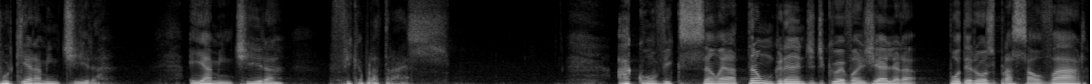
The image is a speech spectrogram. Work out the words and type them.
Porque era mentira. E a mentira fica para trás a convicção era tão grande de que o Evangelho era poderoso para salvar,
